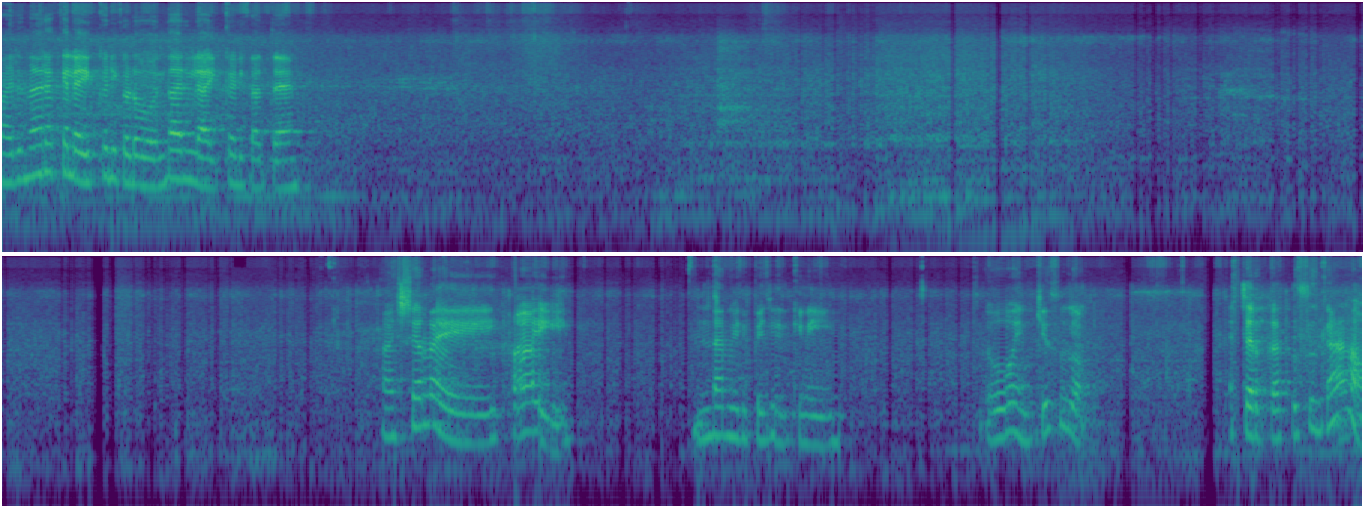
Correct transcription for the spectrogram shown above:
വരുന്നവരൊക്കെ ലൈക്ക് അടിക്കടോ എന്തായാലും ലൈക്ക് അടിക്കാത്തേ? എന്താ വിരിപ്പിച്ചിരിക്കണേ ഓ എനിക്ക് സുഖം. ചെറുക്കക്ക് സുഖാണോ?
